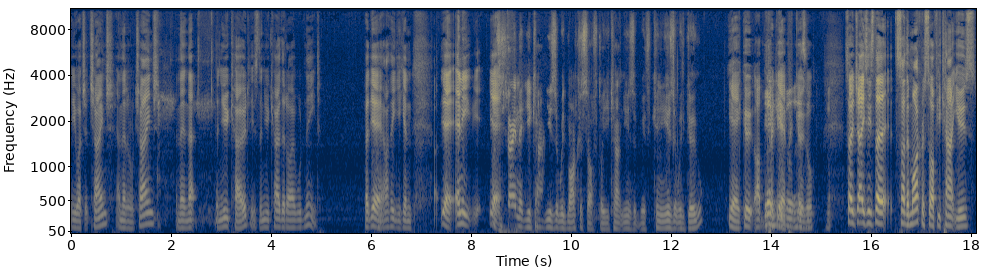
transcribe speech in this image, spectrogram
You watch it change, and then it'll change, and then that the new code is the new code that I would need. But yeah, I think you can. Yeah, any yeah It's a shame that you can't use it with Microsoft or you can't use it with. Can you use it with Google? yeah Google uh, Yeah, but- yeah Google Google. Yeah. So Jace is the so the Microsoft you can't use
